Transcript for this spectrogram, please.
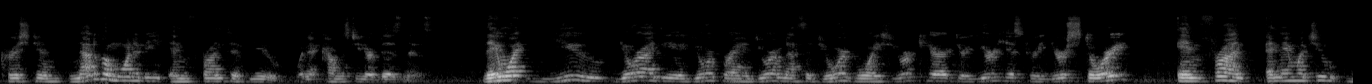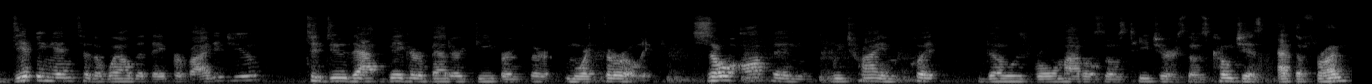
Christian, none of them want to be in front of you when it comes to your business. They want you, your idea, your brand, your message, your voice, your character, your history, your story in front, and they want you dipping into the well that they provided you to do that bigger, better, deeper, thir- more thoroughly. So often we try and put those role models, those teachers, those coaches at the front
